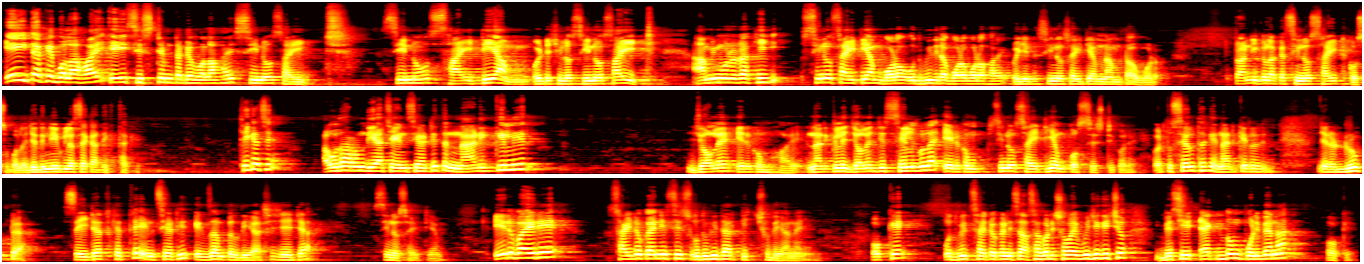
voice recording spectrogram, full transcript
এইটাকে বলা হয়, এই সিস্টেমটাকে বলা হয় সিনোসাইট। সিনোসাইটিয়াম, ওইটা ছিল সিনোসাইট। আমি মনে রাখি সিনোসাইটিয়াম বড়, উদ্ভিদরা বড় বড় হয়, ওই জন্য সিনোসাইটিয়াম নামটাও বড়। প্রাণীগুলোকে সিনোসাইট কোষ বলে, যদি নিউক্লিয়াস একাধিক থাকে। ঠিক আছে? উদাহরণ দিয়ে আছে এনসিআরটিতে নারিকেলের জলে এরকম হয়। নারকেলের জলের যে সেলগুলো, এরকম সিনোসাইটিয়াম কোষ সৃষ্টি করে। ওর তো সেল থাকে, নারকেলের যেটা ড্রুপটা সেইটার ক্ষেত্রে এনসিআরটি এক্সাম্পল দিয়ে আছে যে এটা সিনোসাইটিয়াম। এর বাইরে সাইটোকাইনেসিস উদ্ভিদ আর কিচ্ছু দেওয়া নেই। ওকে উদ্ভিদ সাইটোকাইনেসিস আশা করি সবাই বুঝে গেছো। বেশি একদম পড়বে না। ওকে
